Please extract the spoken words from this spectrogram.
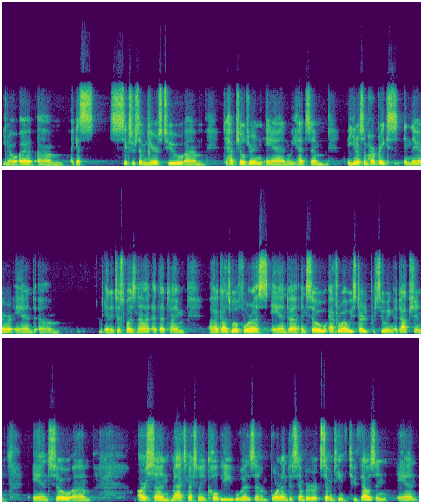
you know, uh, I guess six or seven years to um, to have children, and we had some, you know, some heartbreaks in there, and um, and it just was not at that time uh, God's will for us, and uh, and so after a while we started pursuing adoption, and so um, our son, Max, Maximilian Kolbe, was um, born on December 17th, 2011.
